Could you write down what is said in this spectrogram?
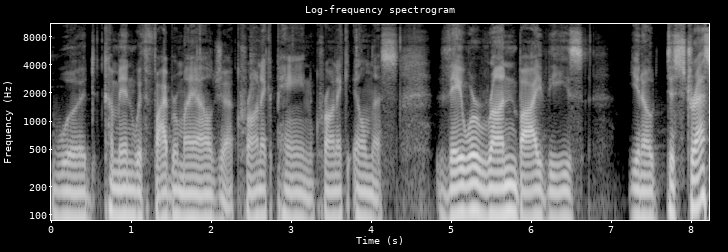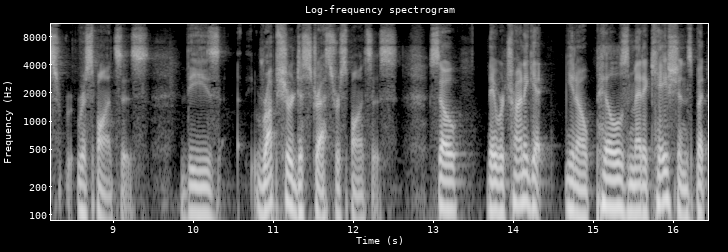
would come in with fibromyalgia, chronic pain, chronic illness, they were run by these you know, distress responses, these rupture distress responses. So they were trying to get, you know, pills, medications, but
